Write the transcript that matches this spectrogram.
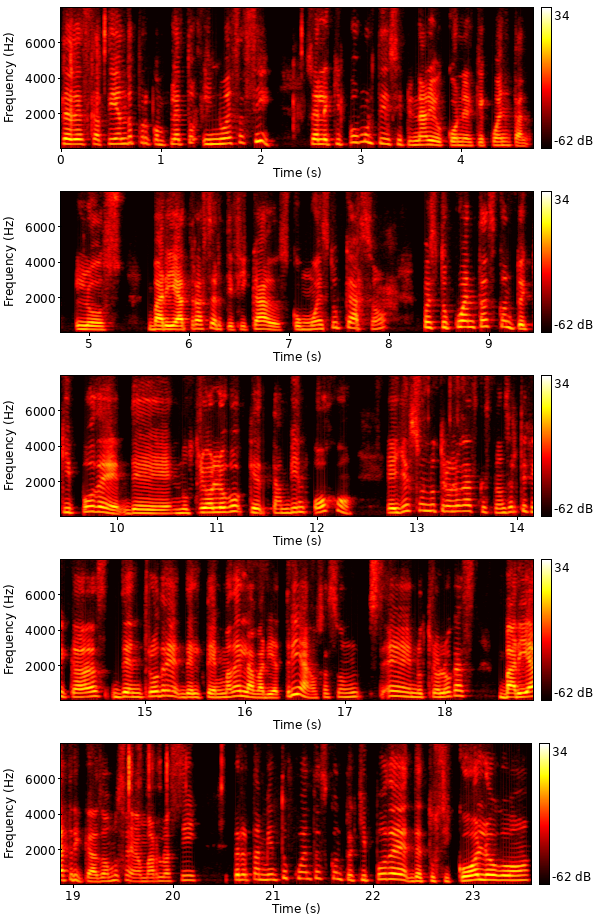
te desatiendo por completo y no es así. O sea, el equipo multidisciplinario con el que cuentan los bariatras certificados, como es tu caso, pues tú cuentas con tu equipo de nutriólogo que también, ojo, ellas son nutriólogas que están certificadas dentro de, del tema de la bariatría, o sea, son eh, nutriólogas bariátricas, vamos a llamarlo así. Pero también tú cuentas con tu equipo de, de tu psicólogo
